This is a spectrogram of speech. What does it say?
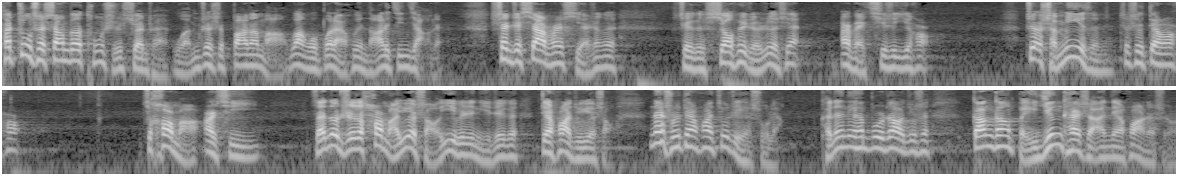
他注册商标，同时宣传我们这是巴拿马万国博览会拿了金奖的，甚至下边写上个这个消费者热线。二百七十一号，这什么意思呢？这是电话号，就号码二七一。咱都知道，号码越少，意味着你这个电话就越少。那时候电话就这些数量，可能您还不知道，就是刚刚北京开始安电话的时候，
